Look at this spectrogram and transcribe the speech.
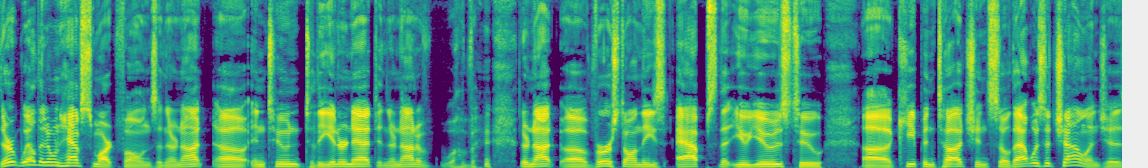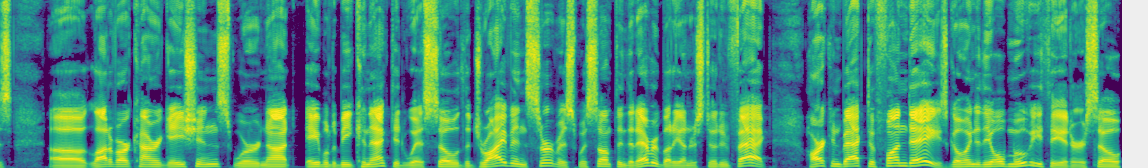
they're well, they don't have smartphones and they're not uh, in tune to the internet and they're not they're not uh, versed on these apps that you use to uh, keep in touch. And so that was a challenge as uh, a lot of our congregations were not able to be connected with. So the drive-in service was something that everybody understood. In fact, harken back to fun days going to the old movie theater. So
